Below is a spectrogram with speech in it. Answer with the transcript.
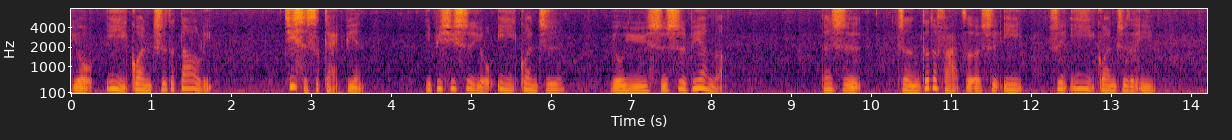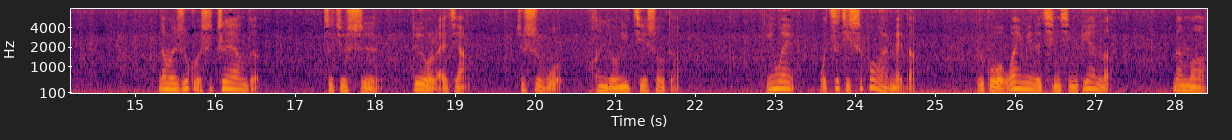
有一以贯之的道理，即使是改变，也必须是有一以贯之。由于时事变了，但是整个的法则是一，是一以贯之的“一”。那么，如果是这样的，这就是对我来讲，就是我很容易接受的，因为我自己是不完美的。如果外面的情形变了，那么，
